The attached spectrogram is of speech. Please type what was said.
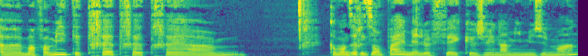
euh, ma famille était très, très, très... Euh, comment dire, ils n'ont pas aimé le fait que j'ai une amie musulmane.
